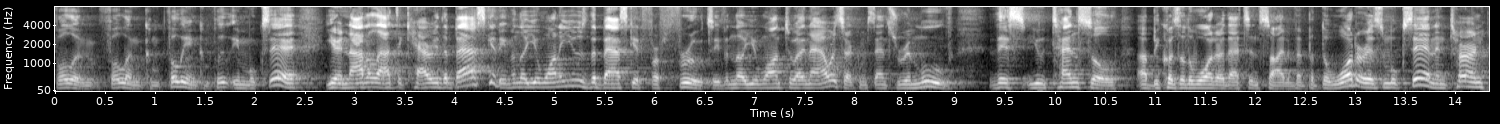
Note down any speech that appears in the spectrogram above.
full and full and com- fully and completely mukseh, you're not allowed to carry the basket, even though you want to use the basket for fruits, even though you want to, in our circumstance, remove this utensil uh, because of the water that's inside of it. But the water is mukseh, and in turn,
